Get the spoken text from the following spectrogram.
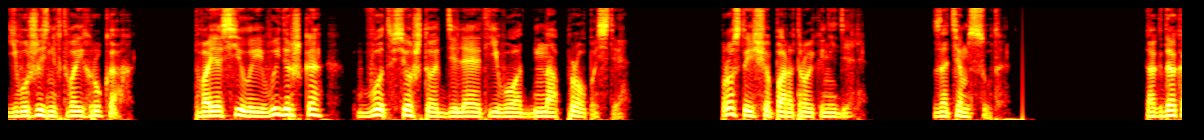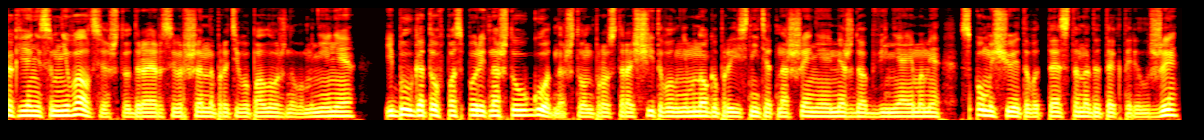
его жизнь в твоих руках. Твоя сила и выдержка — вот все, что отделяет его от дна пропасти. Просто еще пара-тройка недель. Затем суд. Тогда как я не сомневался, что Драйер совершенно противоположного мнения и был готов поспорить на что угодно, что он просто рассчитывал немного прояснить отношения между обвиняемыми с помощью этого теста на детекторе лжи,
